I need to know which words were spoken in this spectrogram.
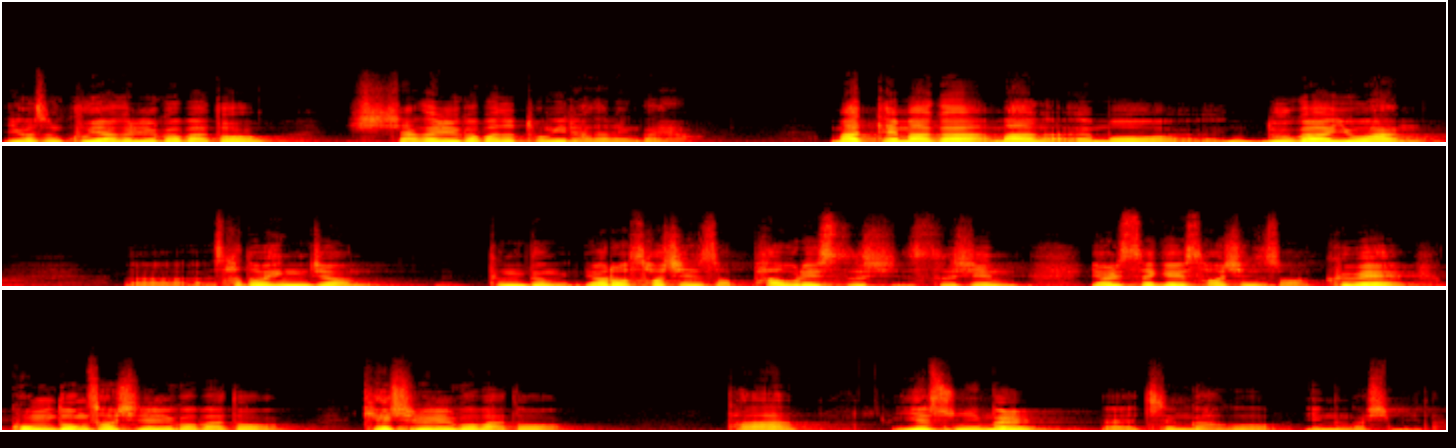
이것은 구약을 읽어봐도 신약을 읽어봐도 동일하다는 거예요. 마테마가 뭐 누가 요한 어, 사도행전 등등 여러 서신서 바울이 쓰신 13개의 서신서 그 외 공동 서신을 읽어봐도 계시를 읽어봐도 다 예수님을 증거하고 있는 것입니다.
